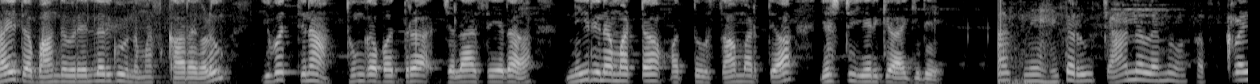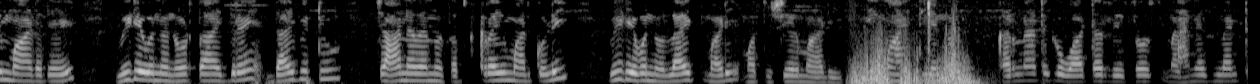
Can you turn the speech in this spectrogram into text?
ರೈತ ಬಾಂಧವರೆಲ್ಲರಿಗೂ ನಮಸ್ಕಾರಗಳು. ಇವತ್ತಿನ ತುಂಗಭದ್ರಾ ಜಲಾಶಯದ ನೀರಿನ ಮಟ್ಟ ಮತ್ತು ಸಾಮರ್ಥ್ಯ ಎಷ್ಟು ಏರಿಕೆ ಆಗಿದೆ? ಸ್ನೇಹಿತರು ಚಾನಲನ್ನು ಸಬ್ಸ್ಕ್ರೈಬ್ ಮಾಡದೆ ವಿಡಿಯೋವನ್ನು ನೋಡ್ತಾ ಇದ್ದರೆ ದಯವಿಟ್ಟು ಚಾನಲನ್ನು ಸಬ್ಸ್ಕ್ರೈಬ್ ಮಾಡಿಕೊಳ್ಳಿ, ವಿಡಿಯೋವನ್ನು ಲೈಕ್ ಮಾಡಿ ಮತ್ತು ಶೇರ್ ಮಾಡಿ. ಈ ಮಾಹಿತಿಯನ್ನು ಕರ್ನಾಟಕ ವಾಟರ್ ರಿಸೋರ್ಸ್ ಮ್ಯಾನೇಜ್ಮೆಂಟ್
